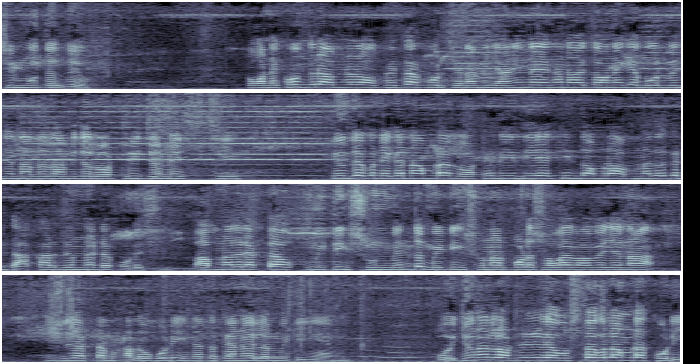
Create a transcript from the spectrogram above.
বৃষ্টির মধ্যেতেও তো অনেকক্ষণ ধরে আপনারা অপেক্ষা করছেন। আমি জানি না, এখানে হয়তো অনেকে বলবেন যে, না দাদা, আমি তো লটারির জন্য এসেছি। কিন্তু দেখুন, এখানে আমরা লটারি দিয়ে কিন্তু আমরা আপনাদেরকে ডাকার জন্য এটা করেছি। আপনাদের একটা মিটিং শুনবেন তো মিটিং শোনার পরে সবাই ভাবে যে, না, কিছু একটা ভালো করি, না তো কেন এলাম মিটিংয়ে আমি? ওই জন্য লটারির ব্যবস্থাগুলো আমরা করি।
